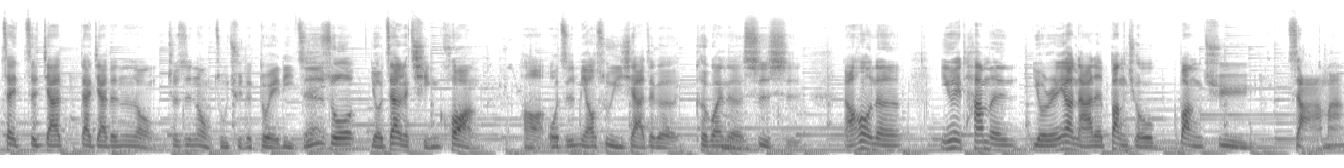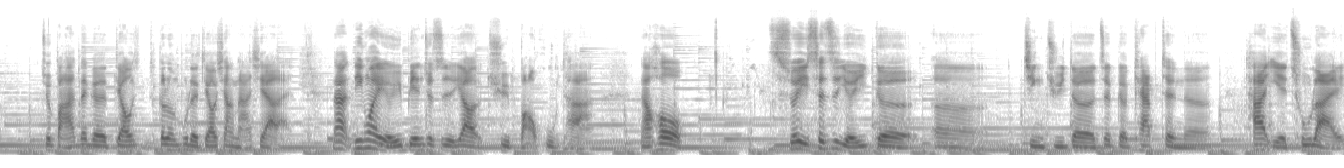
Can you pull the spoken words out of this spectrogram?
再增加大家的那种就是那种族群的对立，只是说有这样的情况，好，我只是描述一下这个客观的事实。然后呢，因为他们有人要拿着棒球棒去砸嘛，就把那个雕哥伦布的雕像拿下来。那另外有一边就是要去保护他，然后所以甚至有一个呃警局的这个 captain 呢，他也出来。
